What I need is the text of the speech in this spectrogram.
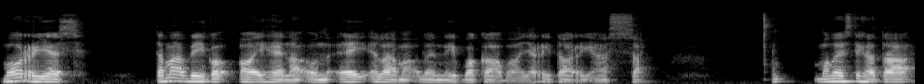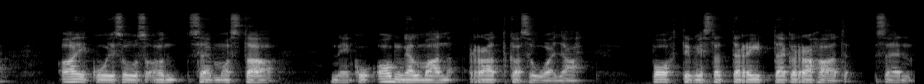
Morjes! Tämän viikon aiheena on Ei elämä ole niin vakavaa ja Ritari S. Monestihan tämä aikuisuus on semmoista niin kuin ongelman ratkaisua ja pohtimista, että riittääkö rahat sen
